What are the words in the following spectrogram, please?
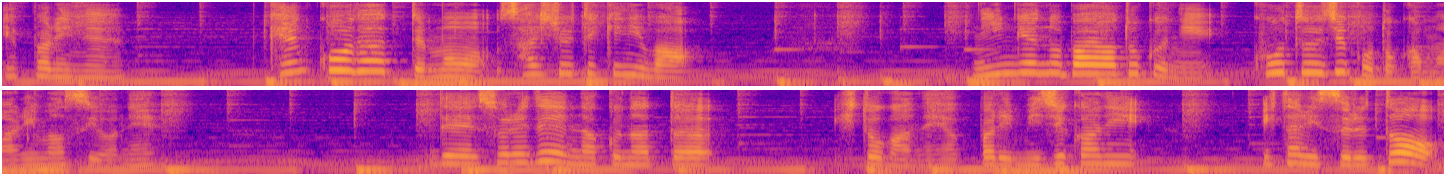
やっぱりね健康であっても最終的には人間の場合は特に交通事故とかもありますよね。でそれで亡くなった人がねやっぱり身近にいたりすると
